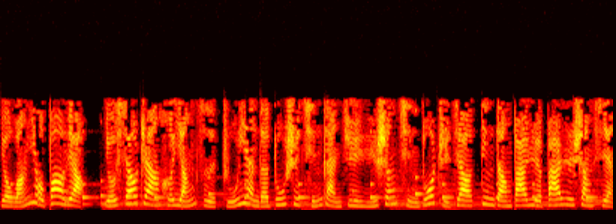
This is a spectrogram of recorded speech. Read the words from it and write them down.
有网友爆料，由肖战和杨紫主演的都市情感剧《余生，请多指教》定档八月八日上线，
